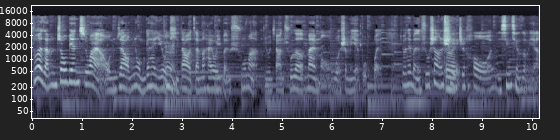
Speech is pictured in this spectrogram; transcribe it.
除了咱们周边之外啊，我们知道，因为我们刚才也有嗯提到，咱们还有一本书嘛，就讲除了卖萌，我什么也不会。就那本书上市之后，你心情怎么样？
